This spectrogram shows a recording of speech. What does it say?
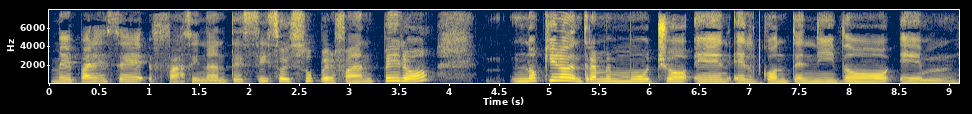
Me parece fascinante, sí soy súper fan, pero no quiero adentrarme mucho en el contenido em,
